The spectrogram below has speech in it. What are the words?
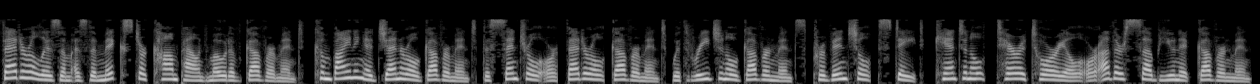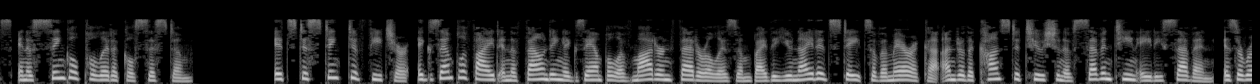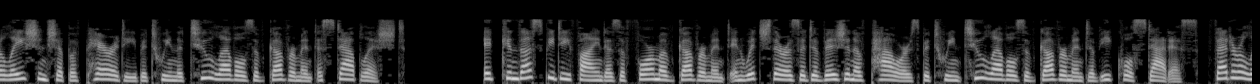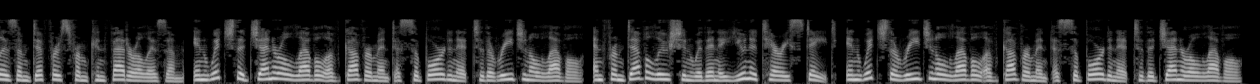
Federalism is the mixed or compound mode of government, combining a general government the central or federal government with regional governments provincial, state, cantonal, territorial or other sub-unit governments in a single political system. Its distinctive feature, exemplified in the founding example of modern federalism by the United States of America under the Constitution of 1787, is a relationship of parity between the two levels of government established. It can thus be defined as a form of government in which there is a division of powers between two levels of government of equal status. Federalism differs from confederalism, in which the general level of government is subordinate to the regional level, and from devolution within a unitary state, in which the regional level of government is subordinate to the general level.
